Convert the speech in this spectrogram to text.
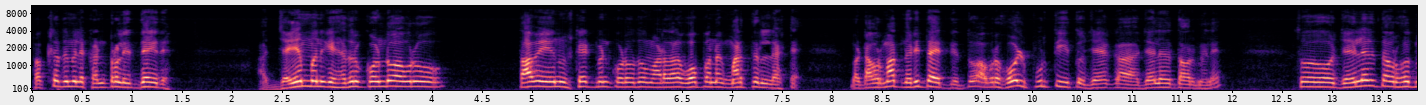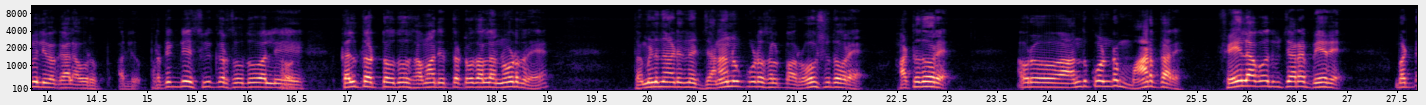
ಪಕ್ಷದ ಮೇಲೆ ಕಂಟ್ರೋಲ್ ಇದ್ದೇ ಇದೆ. ಆ ಜಯಮ್ಮನಿಗೆ ಹೆದರ್ಕೊಂಡು ಅವರು ತಾವೇ ಏನು ಸ್ಟೇಟ್ಮೆಂಟ್ ಕೊಡೋದು ಮಾಡೋದಲ್ಲ ಓಪನ್ ಆಗಿ ಮಾಡ್ತಿರಲಿಲ್ಲ ಅಷ್ಟೇ. ಬಟ್ ಅವ್ರ ಮಾತು ನಡೀತಾ ಇರ್ತಿತ್ತು ಅವರ ಹೋಲ್ಡ್ ಪೂರ್ತಿ ಇತ್ತು ಜಯ ಜಯಲಲಿತಾ ಅವ್ರ ಮೇಲೆ. ಸೊ ಜಯಲಲಿತಾ ಅವ್ರು ಹೋದ್ಮೇಲೆ ಇವಾಗ ಅವರು ಅಲ್ಲಿ ಪ್ರತಿಜ್ಞೆ ಸ್ವೀಕರಿಸೋದು ಅಲ್ಲಿ ಕಲ್ ತಟ್ಟೋದು ಸಮಾಧಿ ತಟ್ಟೋದೆಲ್ಲ ನೋಡಿದ್ರೆ ತಮಿಳುನಾಡಿನ ಜನನೂ ಕೂಡ ಸ್ವಲ್ಪ ರೋಷದವರೇ ಹಠದವರೇ. ಅವರು ಅಂದುಕೊಂಡ್ರೆ ಮಾಡ್ತಾರೆ. ಫೇಲ್ ಆಗೋದು ವಿಚಾರ ಬೇರೆ. ಬಟ್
